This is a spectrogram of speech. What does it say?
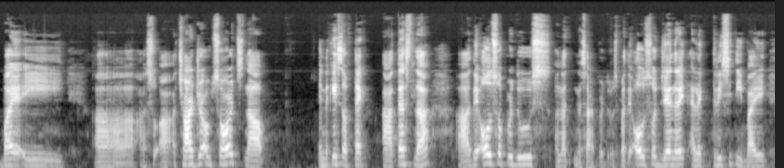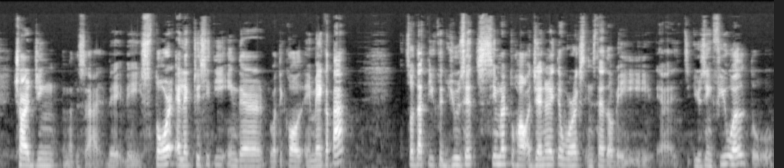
by a uh, a, a, charger of sorts. Now, in the case of tech, uh, Tesla, uh, they also produce, uh, not necessarily produce, but they also generate electricity by charging, not necessarily, they, they store electricity in their, what they call a megapack so that you could use it similar to how a generator works instead of a uh, using fuel to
